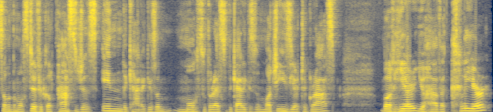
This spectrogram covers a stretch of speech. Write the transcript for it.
some of the most difficult passages in the Catechism. Most of the rest of the Catechism much easier to grasp. But here you have a clear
